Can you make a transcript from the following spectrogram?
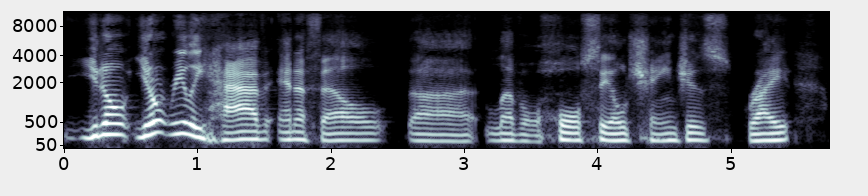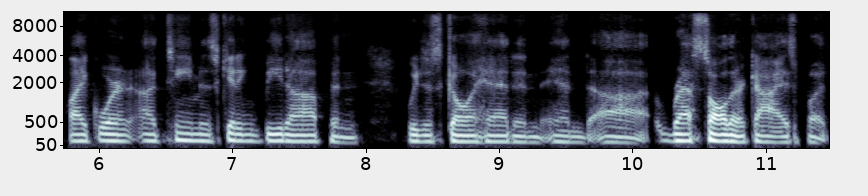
you don't you don't really have NFL uh, level wholesale changes, right? Like where a team is getting beat up and we just go ahead and and uh, rest all their guys, but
